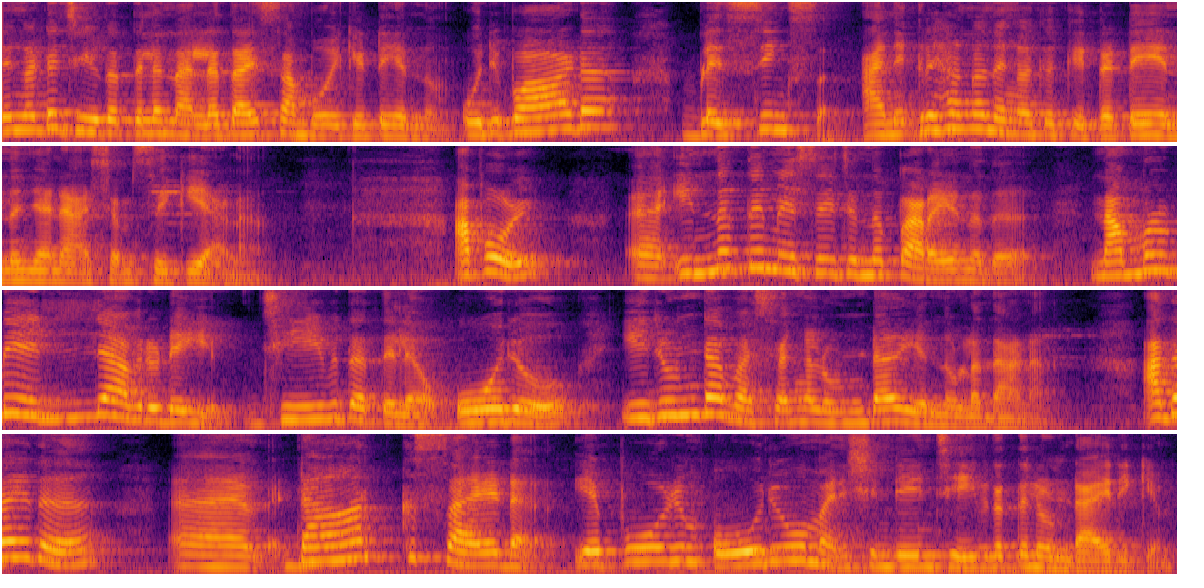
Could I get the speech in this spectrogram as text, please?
നിങ്ങളുടെ ജീവിതത്തിൽ നല്ലതായി സംഭവിക്കട്ടെ എന്നും ഒരുപാട് ബ്ലെസ്സിങ്സ് അനുഗ്രഹങ്ങൾ നിങ്ങൾക്ക് കിട്ടട്ടെ എന്ന് ഞാൻ ആശംസിക്കുകയാണ്. അപ്പോൾ ഇന്നത്തെ മെസ്സേജ് എന്ന് പറയുന്നത് നമ്മളുടെ എല്ലാവരുടെയും ജീവിതത്തിൽ ഓരോ ഇരുണ്ട വശങ്ങളുണ്ട് എന്നുള്ളതാണ്. അതായത് ഡാർക്ക് സൈഡ് എപ്പോഴും ഓരോ മനുഷ്യന്റെയും ജീവിതത്തിൽ ഉണ്ടായിരിക്കും.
